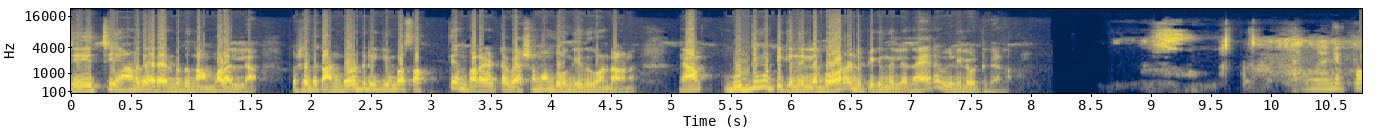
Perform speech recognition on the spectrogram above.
ചേച്ചിയാണ് തരേണ്ടത് നമ്മളല്ല. പക്ഷെ അത് കണ്ടുകൊണ്ടിരിക്കുമ്പോൾ സത്യം പറയട്ടെ വിഷമം തോന്നിയത് കൊണ്ടാണ്. ഞാൻ ബുദ്ധിമുട്ടിക്കുന്നില്ല ബോറടിപ്പിക്കുന്നില്ല നേരെ വീഡിയോയിലോട്ട് കയറാം ഞാനിപ്പോ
